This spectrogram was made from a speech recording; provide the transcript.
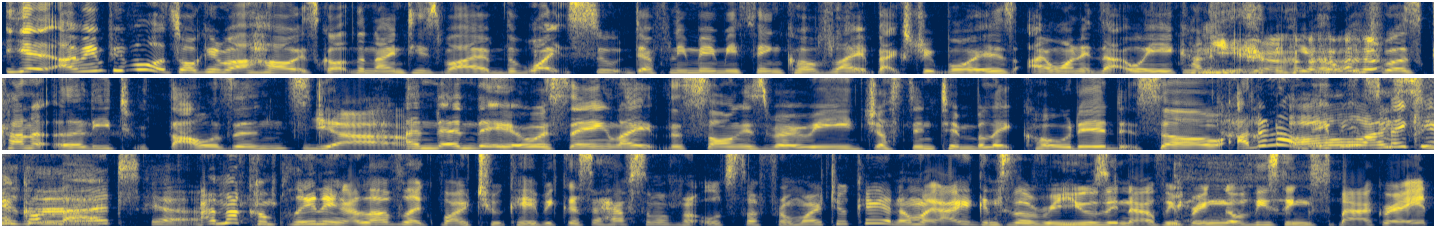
Yeah, I mean, people are talking about how it's got the 90s vibe. The white suit definitely made me think of like Backstreet Boys, I Want It That Way kind of Yeah. video, which was kind of early 2000s. Yeah. And then they were saying like the song is very Justin Timberlake coded. So I don't know, maybe Oh, it's making a comeback. that. Yeah. I'm not complaining. I love like Y2K because I have some of my old stuff from Y2K, and I'm like, I can still reuse it now if we bring all these things back, right?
